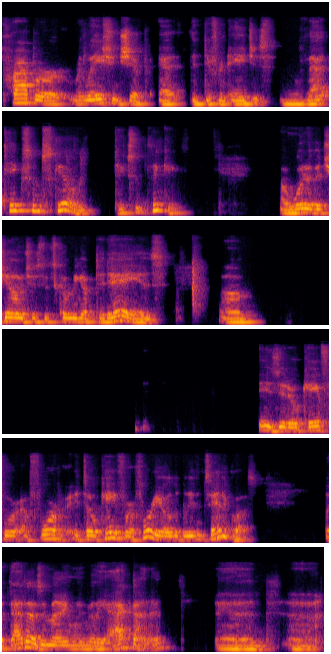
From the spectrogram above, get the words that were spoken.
proper relationship at the different ages? That takes some skill, takes some thinking. Uh, one of the challenges that's coming up today is um, is it okay for a four it's okay for a four year old to believe in santa claus? But that doesn't mean we really act on it. And uh,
